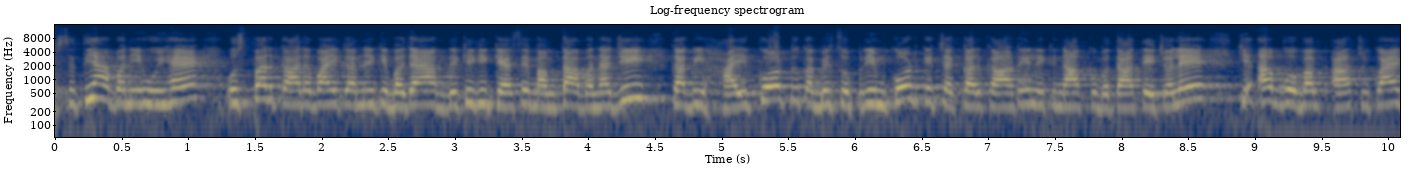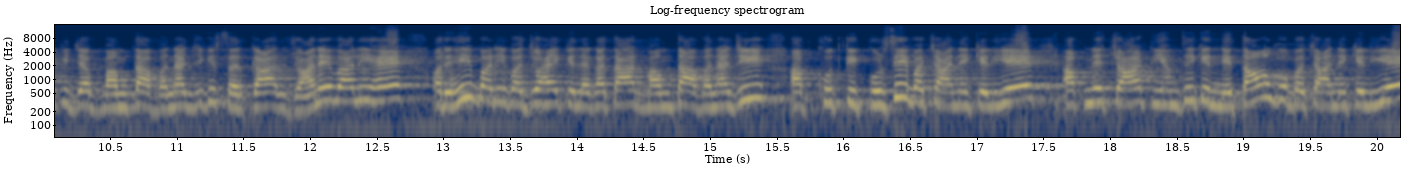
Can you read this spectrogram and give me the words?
स्थितियाँ बनी हुई है, उस पर कार्रवाई करने के बजाय देखिए कि कैसे ममता बनर्जी कभी हाई कोर्ट तो कभी सुप्रीम कोर्ट के चक्कर काट रही लेकिन आपको बताते चले कि अब वो वक्त आ चुका है कि जब ममता बनर्जी की सरकार जाने वाली है, और यही बड़ी वजह है कि लगातार ममता बनर्जी अब खुद की कुर्सी बचाने के लिए, अपने चार टीएमसी के नेताओं को बचाने के लिए,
